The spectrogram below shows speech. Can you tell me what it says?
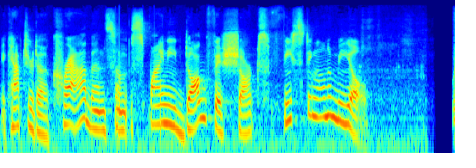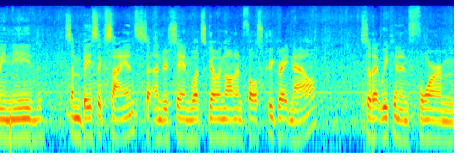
It captured a crab and some spiny dogfish sharks feasting on a meal. We need some basic science to understand what's going on in False Creek right now so that we can inform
